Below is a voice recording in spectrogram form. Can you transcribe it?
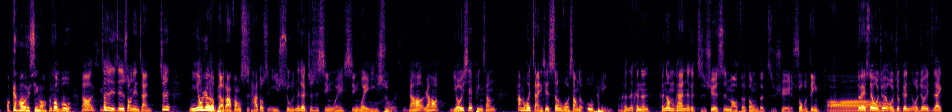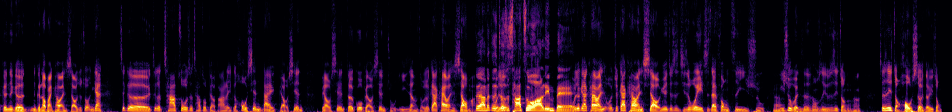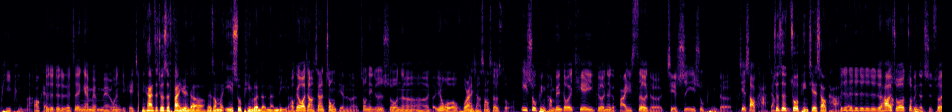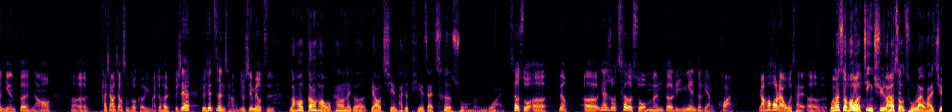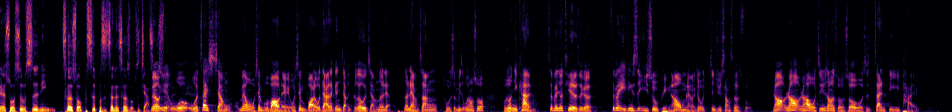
哦，干好恶心哦。很恐怖。然后这是这是双年展，就是你用任何表达方式，它都是艺术，那个就是行为行为艺好术。然后然后有一些平常他们会展一些生活上的物品，嗯可是可能可能我们看那个纸屑是毛泽东的纸屑，也说不定。哦，对，所以我就我就跟我就一直在跟那个那个老板开玩笑，就说你看这个这个插座，这个插座表达了一个后现代表现表现德国表现主义这样子，我就跟他开玩笑嘛。对啊，那个我就就是插座啊，林北。我就跟他开玩，我就跟他开玩笑，因为就是其实我也是在讽刺艺术，嗯艺术本身是讽刺艺术，是一种很这是一种后设的一种批评啦。OK 对对对对对，这个应该没没问题可以讲。你看，这就是范渊的那种艺术评论的能力了。OK，我要讲现在重点了，重点就是说呢，呃，因为我忽然想上厕所，艺术品旁边都会贴一个那个白色的解释艺术品的介绍卡，这样就是作品介绍卡。对对对对对对对对，他会说作品的尺寸、年份，然后呃，他想要讲什么都可以嘛，就很有些有些字很长，有些没有字。然后刚好我看到那个标签，它就贴在厕所门外。厕所呃没有呃，应该是说厕所门的里面的两块，然后后来我才呃，我那时候有进去，然后走出来，我还觉得说是不是你厕所是不是真的厕所，是假没有，厕所嘞？因为我我在想，没有，我先不报嘞，我先不报嘞，我等下再跟讲跟各位讲那两那两张图什么意思。我想说，我说你看这边就贴了这个，这边一定是艺术品，然后我们两个就进去上厕所，然后然后然后我进去上厕所的时候，我是站第一排，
